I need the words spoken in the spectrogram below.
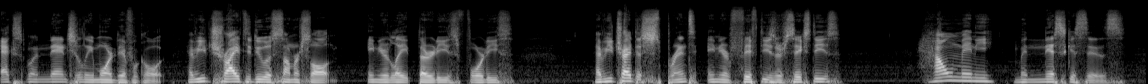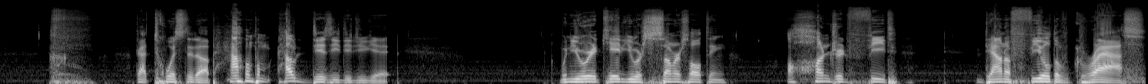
exponentially more difficult. Have you tried to do a somersault in your late 30s, 40s? Have you tried to sprint in your 50s or 60s? How many meniscuses got twisted up? How how dizzy did you get? When you were a kid, you were somersaulting a hundred feet down a field of grass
